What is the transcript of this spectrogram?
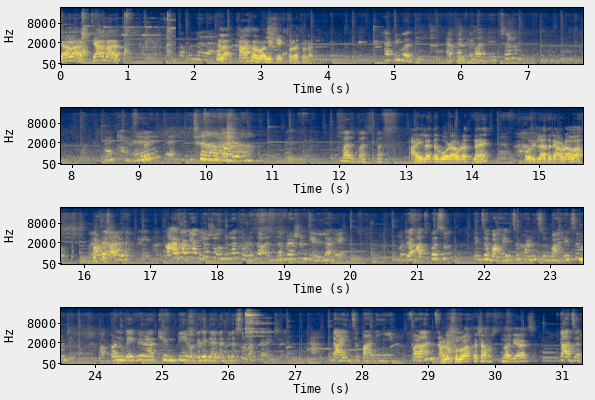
क्या बात क्या बात. चला खा सर्वांनी केक थोडा थोडा. हॅपी बर्थडे हॅपी बर्थडे चलो. बस बस बस. आईला तर गोड आवडत नाही. पोरीला तरी आवडावा. आज आम्ही आमच्या सोनूला थोडंसं अन्नप्राशन केलेलं आहे. म्हणजे आजपासून तिचं बाहेरचं खाणं बाहेरचं म्हणजे आपण वेगवेगळ्या खिमटी वगैरे द्यायला तिला सुरुवात करायची आहे. डाळीचं पाणी फळांचं आणि पाणी, सुरुवात कशापासून झाली आज? गाजर.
